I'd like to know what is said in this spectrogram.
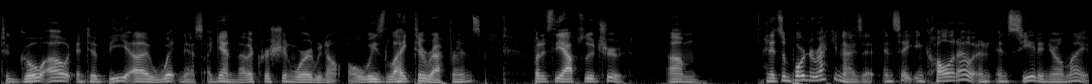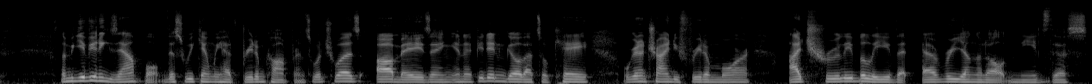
to go out and to be a witness. Again, another Christian word we don't always like to reference, but it's the absolute truth. Um, and it's important to recognize it and say and call it out and, and see it in your own life. Let me give you an example. This weekend we had Freedom Conference, which was amazing. And if you didn't go, that's okay. We're going to try and do Freedom more. I truly believe that every young adult needs this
